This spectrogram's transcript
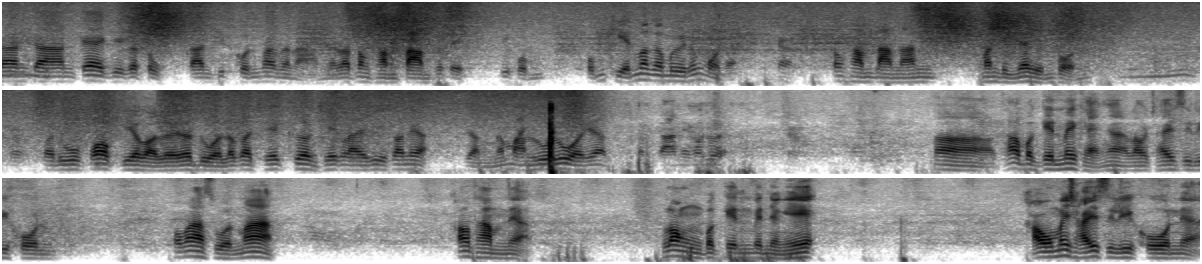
การการแก้เกียร์กระตุกการคิดค้นภาคสนามเนี่ยเราต้องทำตามสเต็ปที่ผมผมเขียนมากับมือทั้งหมดอะครับต้องทำตามนั้นมันถึงจะเห็นผลอืมครับก็ดูฟอกเกียร์ก่อนเลยแล้วด่วนแล้วก็เช็คเครื่องเช็คอะไรที่เขาเนี่ยอย่างน้ำมันรั่วๆเนี่ยจัดการให้เขาด้วยถ้าถ้าประเก็นไม่แข็งอะเราใช้ซิลิโคน เพราะว่าส่วนมากเขาทำเนี่ยร่องประเก็นเป็นอย่างนี้ เขาไม่ใช้ซิลิโคนเนี่ย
